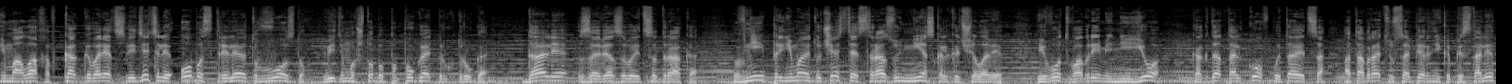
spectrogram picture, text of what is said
и Малахов. Как говорят свидетели, оба стреляют в воздух, видимо, чтобы попугать друг друга. Далее завязывается драка. В ней принимают участие сразу несколько человек. И вот во время нее, когда Тальков пытается отобрать у соперника пистолет,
